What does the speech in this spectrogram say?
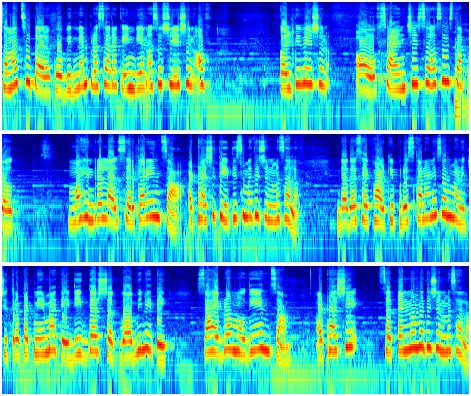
समाजसुधारक व विज्ञान प्रसारक Indian association of cultivation of सायन्सचे सहसंस्थापक महेंद्रलाल सरकार यांचा अठराशे तेहतीसमध्ये जन्म झाला. दादासाहेब फाळके पुरस्काराने सन्मानित चित्रपट निर्माते दिग्दर्शक व अभिनेते साहेबराव मोदी यांचा अठराशे सत्त्याण्णवमध्ये जन्म झाला.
